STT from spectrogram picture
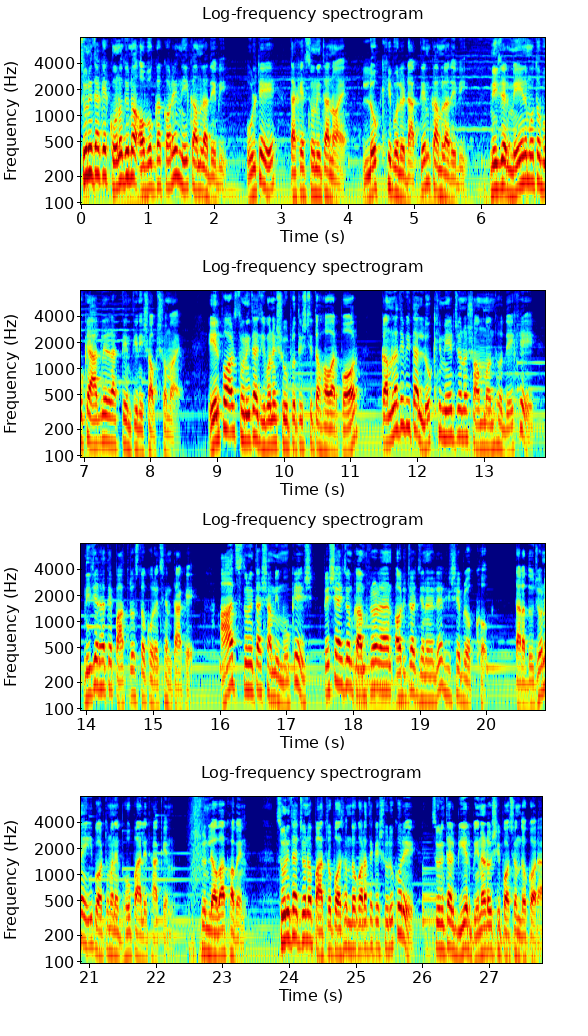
সুনিতাকে কোনোদিনও অবজ্ঞা করেননি কমলা দেবী। উল্টে তাকে সুনিতা নয়, লক্ষ্মী বলে ডাকতেন কমলা দেবী। নিজের মেয়ের মতো বুকে আগলে রাখতেন তিনি সবসময়। এরপর সুনিতা জীবনে সুপ্রতিষ্ঠিত হওয়ার পর কমলাদেবী তার লক্ষ্মী মেয়ের জন্য সম্বন্ধ দেখে নিজের হাতে পাত্রস্থ করেছেন তাকে। আজ সুনিতার স্বামী মুকেশ পেশা একজন কম্পিউটার অ্যান্ড অডিটর জেনারেলের হিসেব রক্ষক। তারা দুজনেই বর্তমানে ভোপালে থাকেন। শুনলে অবাক হবেন। সুনিতার জন্য পাত্র পছন্দ করা থেকে শুরু করে সুনিতার বিয়ের বেনারসি পছন্দ করা,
